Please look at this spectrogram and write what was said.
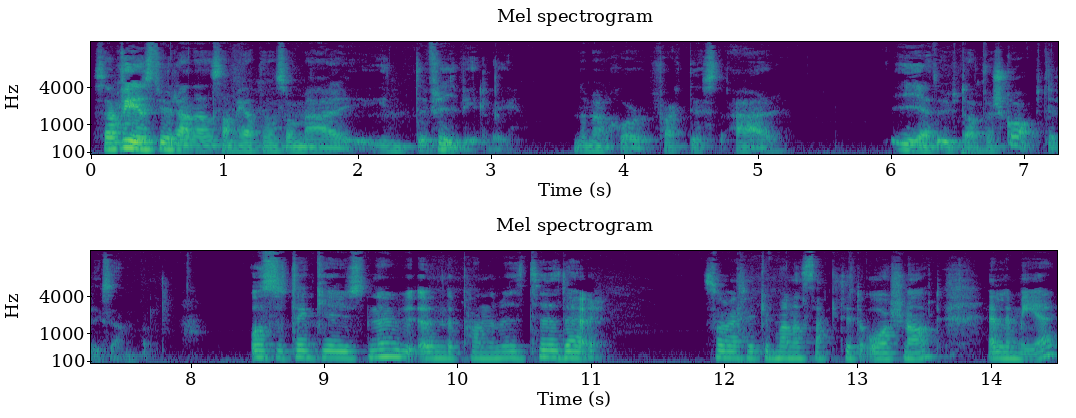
Sen finns det ju den ensamheten som är inte frivillig. När människor faktiskt är i ett utanförskap till exempel. Och så tänker jag just nu under pandemitider, som jag tycker man har sagt i ett år snart, eller mer,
